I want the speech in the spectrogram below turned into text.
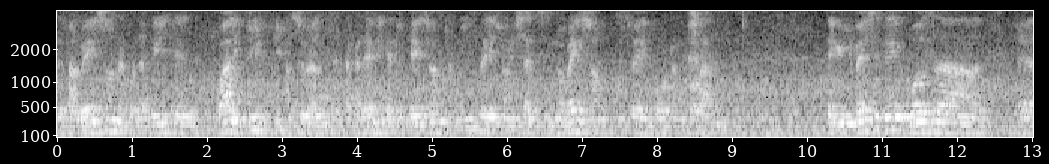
the evaluation, accountability, and quality assurance academic education, administration, research, innovation is very important for us. The university was uh, uh,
